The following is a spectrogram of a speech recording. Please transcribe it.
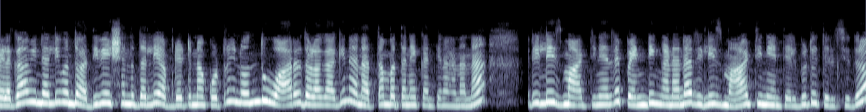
ಬೆಳಗಾವಿನಲ್ಲಿ ಒಂದು ಅಧಿವೇಶನದಲ್ಲಿ ಅಪ್ಡೇಟನ್ನು ಕೊಟ್ಟರು ಇನ್ನೊಂದು ವಾರದೊಳಗಾಗಿ ನಾನು ಹತ್ತೊಂಬತ್ತನೇ ಕಂತಿನ ಹಣನ ರಿಲೀಸ್ ಮಾಡ್ತೀನಿ ಅಂದರೆ ಪೆಂಡಿಂಗ್ ಹಣನ ರಿಲೀಸ್ ಮಾಡ್ತೀನಿ ಅಂತ ಹೇಳ್ಬಿಟ್ಟು ತಿಳಿಸಿದ್ರು.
